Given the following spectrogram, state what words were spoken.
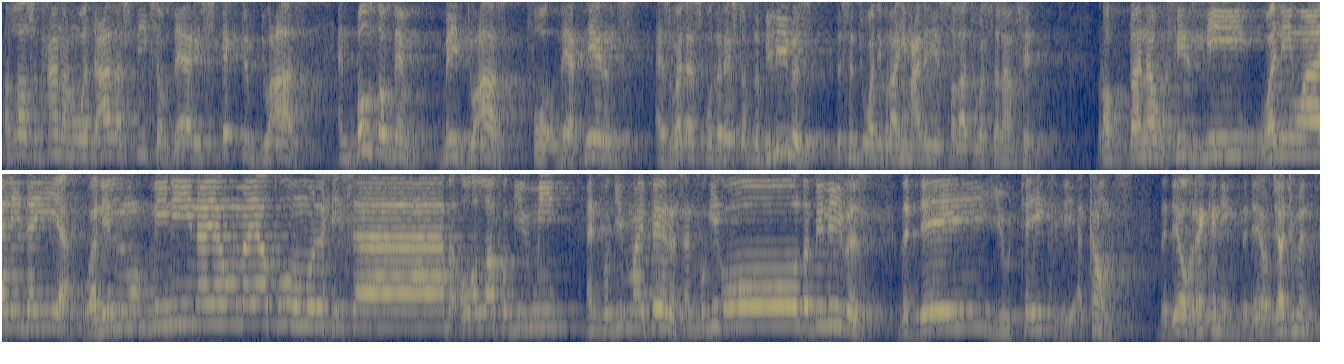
Allah subhanahu wa ta'ala speaks of their respective du'as. And both of them made du'as for their parents as well as for the rest of the believers. Listen to what Ibrahim alayhi salatu wasalam said. ربنا اغفر لي ولوالدي وللمؤمنين يوم يقوم الحساب Oh Allah forgive me and forgive my parents and forgive all the believers the day you take the accounts the day of reckoning the day of judgment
